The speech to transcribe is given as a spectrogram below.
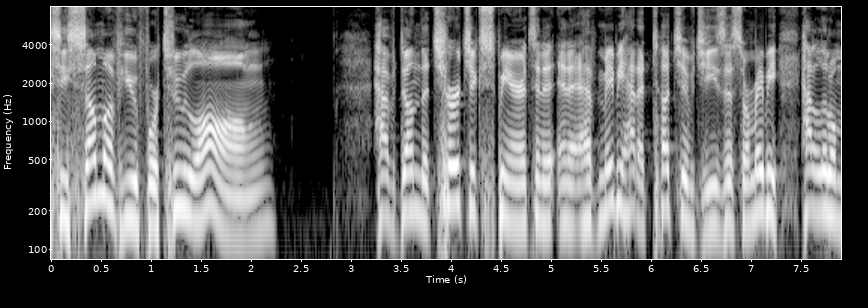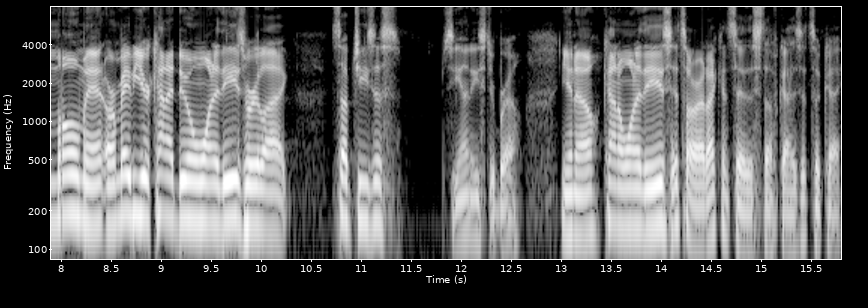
See, some of you for too long have done the church experience and, and have maybe had a touch of Jesus or maybe had a little moment or maybe you're kind of doing one of these where you're like, Sup, Jesus? See you on Easter, bro. You know, kind of one of these. It's all right. I can say this stuff, guys. It's okay.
